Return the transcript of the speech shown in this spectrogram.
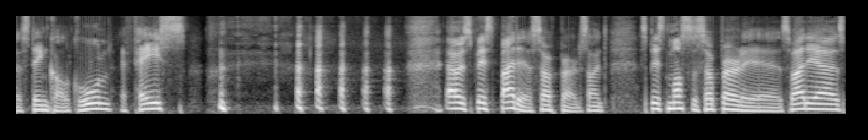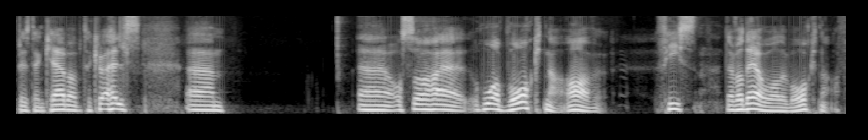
jeg stinka alkohol, jeg feis. jeg har jo spist bare søppel, sant. Spist masse søppel i Sverige, spist en kebab til kvelds. Um, uh, og så har jeg Hun har våkna av fisen. Det var det hun hadde våkna av.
